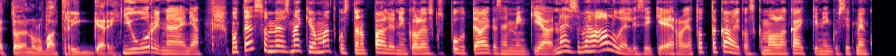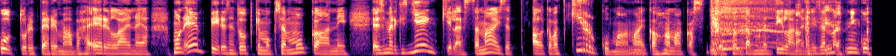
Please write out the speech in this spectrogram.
että toi on ollut vain triggeri. Juuri näin. Ja, mutta tässä on myös, mäkin olen matkustanut paljon, niin kuin joskus puhutte aikaisemminkin, ja näissä on vähän alueellisiakin eroja. Totta kai, koska me ollaan kaikki, niin kuin sit meidän kulttuuriperimä on vähän erilainen. Ja mun empiirisen tutkimuksen mukaan, niin esimerkiksi Jenkkilässä naiset alkavat kirkumaan aika hanakasti, jos on tämmöinen tilanne, niin se niin kuin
